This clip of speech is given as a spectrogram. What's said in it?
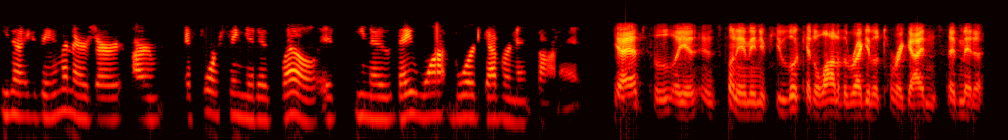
you know examiners are are enforcing it as well. It's you know they want board governance on it. Yeah, absolutely. And It's funny. I mean, if you look at a lot of the regulatory guidance, they've made a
